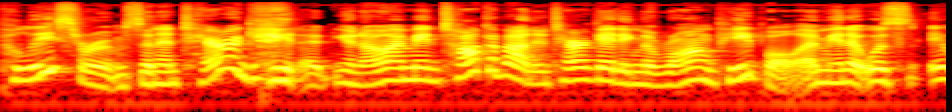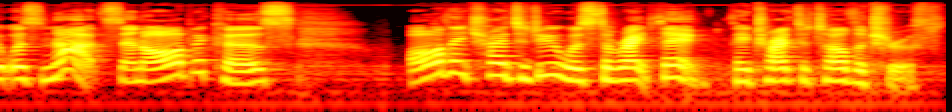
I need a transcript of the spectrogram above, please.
police rooms and interrogated, you know. I mean, talk about interrogating the wrong people. I mean, it was it was nuts and all because all they tried to do was the right thing. They tried to tell the truth.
